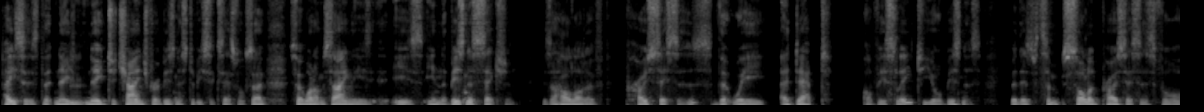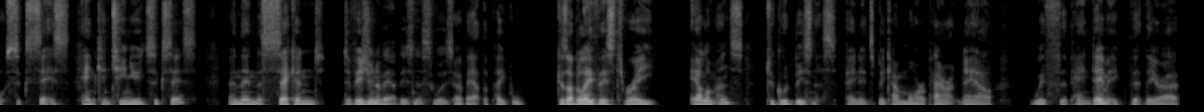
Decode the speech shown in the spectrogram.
pieces that need need to change for a business to be successful. So, so what I'm saying is, is in the business section, there's a whole lot of processes that we adapt obviously, to your business, but there's some solid processes for success and continued success. And then the second division of our business was about the people, because I believe there's three elements to good business, and it's become more apparent now with the pandemic that there are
